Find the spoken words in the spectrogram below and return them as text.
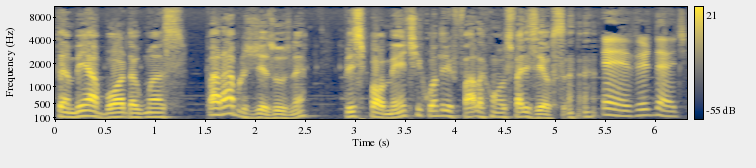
também aborda algumas parábolas de Jesus, né? Principalmente quando ele fala com os fariseus. é verdade.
